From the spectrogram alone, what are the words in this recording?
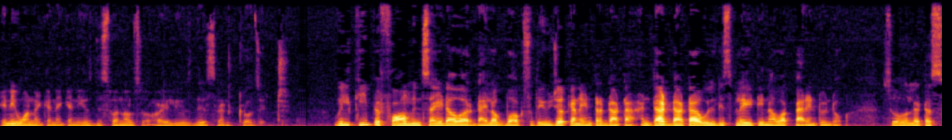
anyone I can I can use this one also. I'll use this and close it. We'll keep a form inside our dialog box so the user can enter data and that data will display it in our parent window. So let us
